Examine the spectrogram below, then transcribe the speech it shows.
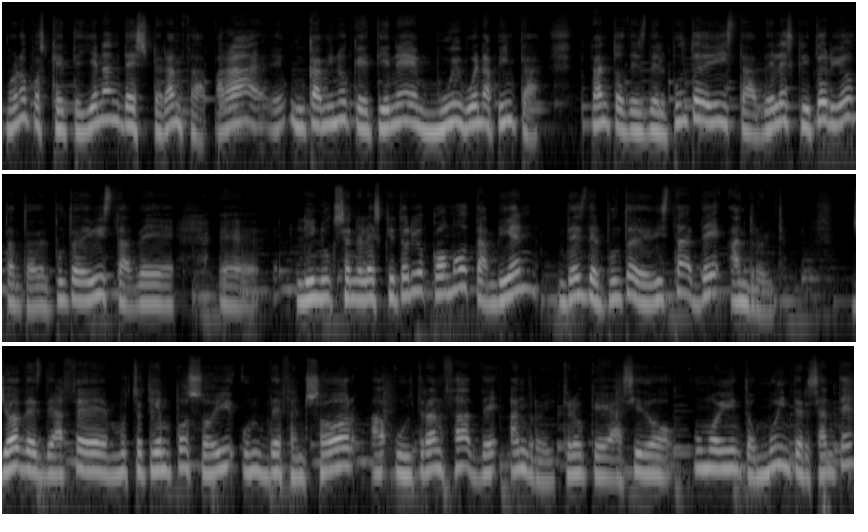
bueno, pues que te llenan de esperanza para eh, un camino que tiene muy buena pinta, tanto desde el punto de vista del escritorio, tanto desde el punto de vista de eh, Linux en el escritorio, como también desde el punto de vista de Android. Yo desde hace mucho tiempo soy un defensor a ultranza de Android. Creo que ha sido un movimiento muy interesante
